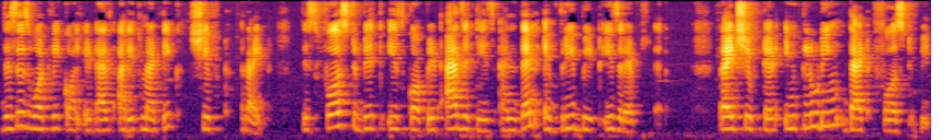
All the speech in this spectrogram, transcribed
This is what we call it as arithmetic shift right. This first bit is copied as it is and then every bit is right shifted including that first bit.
